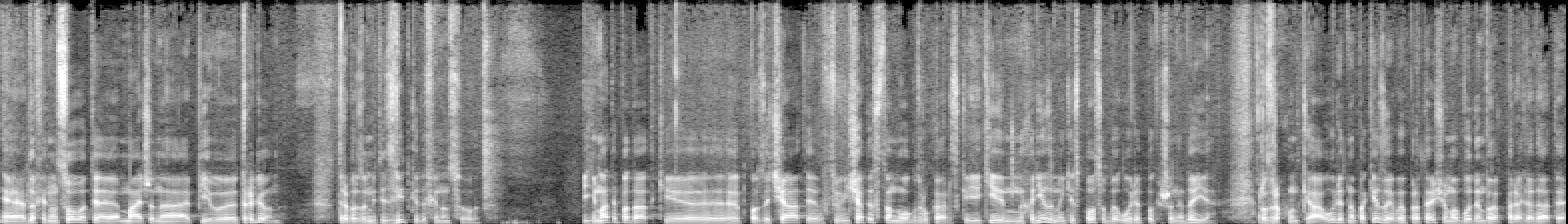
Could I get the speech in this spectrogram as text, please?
е, дофінансовувати майже на пів трильйона. Треба розуміти, звідки дофінансовувати піднімати податки, е, позичати, включати станок друкарський, які механізми, які способи уряд поки що не дає розрахунки. А уряд навпаки заявив про те, що ми будемо переглядати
